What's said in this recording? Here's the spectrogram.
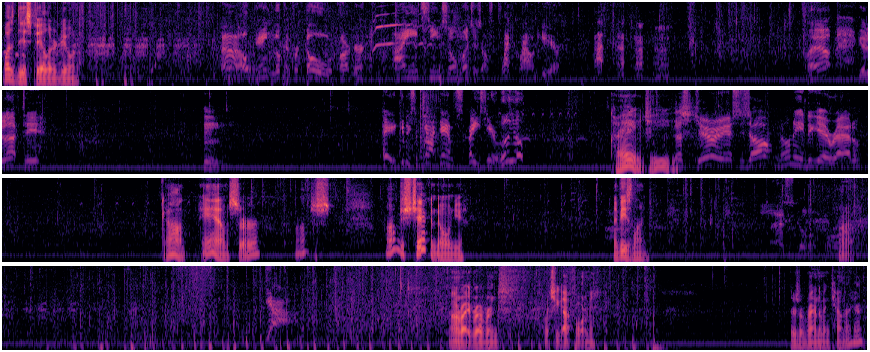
What's this filler doing? I hope you ain't looking for gold, partner. I ain't seen so much as a fleck round here. Well, good luck to you. Hmm. Hey, give me some goddamn space here, will you? Okay, jeez. Just curious is all. No need to get rattled. God damn, sir. I'm just I'm just checking on you. Maybe he's lying. Alright. Alright, Reverend. What you got for me? There's a random encounter here?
